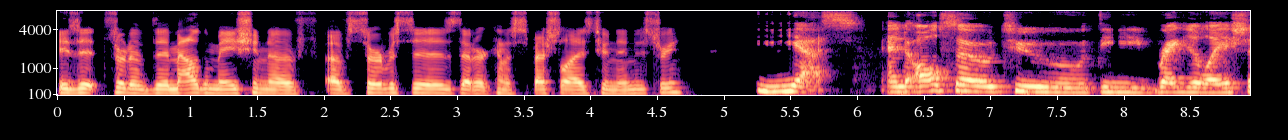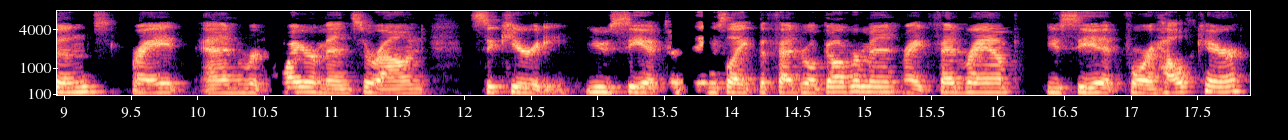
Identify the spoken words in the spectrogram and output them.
is it sort of the amalgamation of, of services that are kind of specialized to an industry? Yes. And also to the regulations, right? And requirements around security. You see it for things like the federal government, right? FedRAMP. You see it for healthcare,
